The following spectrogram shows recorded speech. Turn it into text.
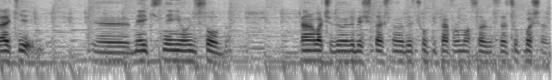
belki e, mevkisinin en iyi oyuncusu oldu. Fenerbahçe'de oynadı, Beşiktaş'ta oynadı. Çok iyi performanslar gösterdi. Çok başarılı.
